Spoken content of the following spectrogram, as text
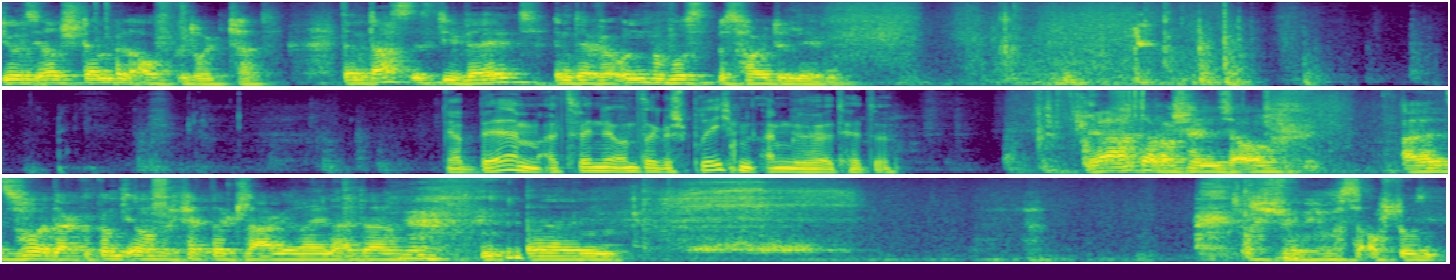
die uns ihren Stempel aufgedrückt hat. Denn das ist die Welt, in der wir unbewusst bis heute leben. Ja, bam, als wenn er unser Gespräch mit angehört hätte. Ja, hat er wahrscheinlich auch. Also, da kommt ja noch eine fette Klage rein, Alter. ähm, Schön, ich muss aufstoßen.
